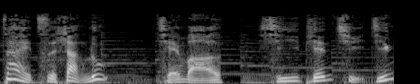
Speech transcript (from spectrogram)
再次上路，前往西天取经。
